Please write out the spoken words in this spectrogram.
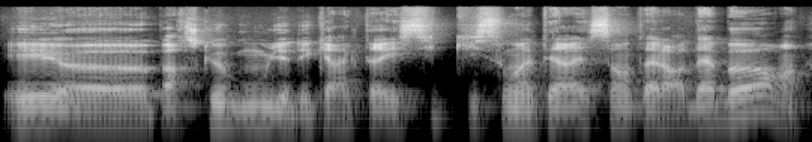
et euh, parce que bon, il y a des caractéristiques qui sont intéressantes. Alors d'abord,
